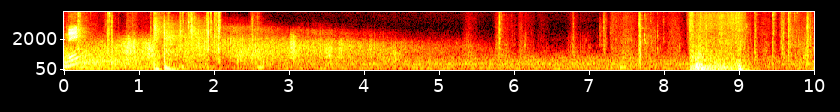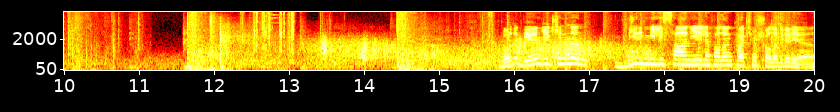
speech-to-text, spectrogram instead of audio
Ne? Bir öncekinden 1 milisaniyeyle falan kaçmış olabilir ya.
